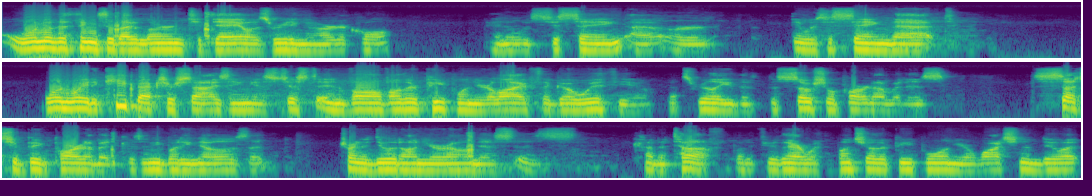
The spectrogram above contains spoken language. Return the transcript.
One of the things that I learned today, I was reading an article, and it was just saying, uh, or it was just saying that one way to keep exercising is just to involve other people in your life that go with you. That's really the, the social part of it is such a big part of it because anybody knows that trying to do it on your own is, is kind of tough. But if you're there with a bunch of other people and you're watching them do it,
